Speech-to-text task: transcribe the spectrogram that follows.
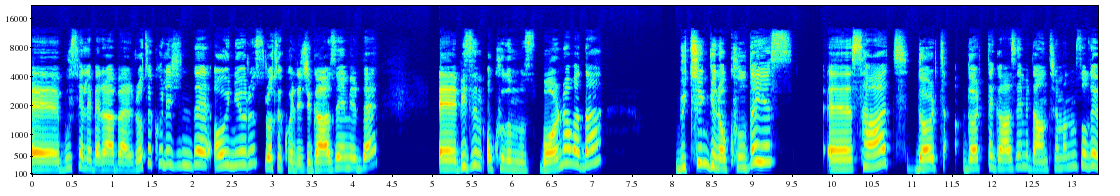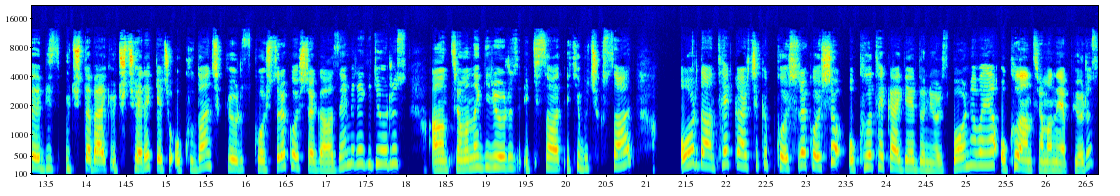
E, Buse'yle beraber Rota Koleji'nde oynuyoruz. Rota Koleji Gazi Emir'de. E, bizim okulumuz Bornova'da. Bütün gün okuldayız e, saat 4 4'te Gaziemir'de antrenmanımız oluyor ve biz 3'te belki 3 çeyrek geç okuldan çıkıyoruz. Koştura koştura Gaziemir'e gidiyoruz. Antrenmana giriyoruz 2 saat, 2,5 saat. Oradan tekrar çıkıp koştura koştura okula tekrar geri dönüyoruz. Bornova'ya okul antrenmanı yapıyoruz.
